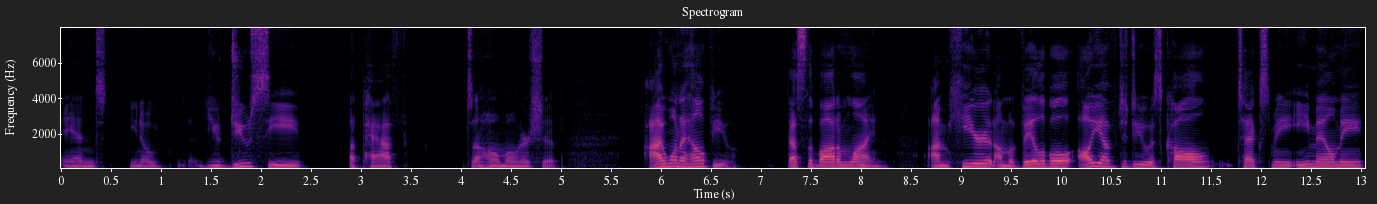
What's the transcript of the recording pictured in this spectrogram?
and you know you do see a path to home ownership. I want to help you. That's the bottom line. I'm here, I'm available. All you have to do is call, text me, email me,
